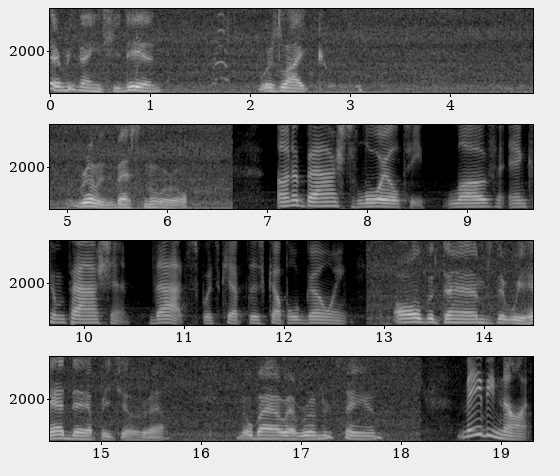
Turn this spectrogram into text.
Everything she did was like really the best in the world. Unabashed loyalty, love, and compassion. That's what's kept this couple going. All the times that we had to help each other out. Nobody will ever understand. Maybe not,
